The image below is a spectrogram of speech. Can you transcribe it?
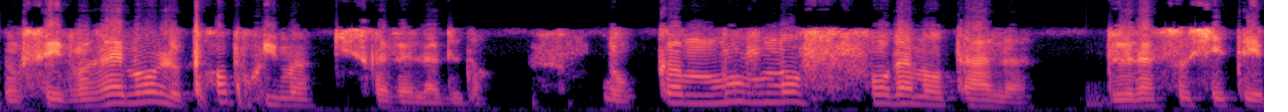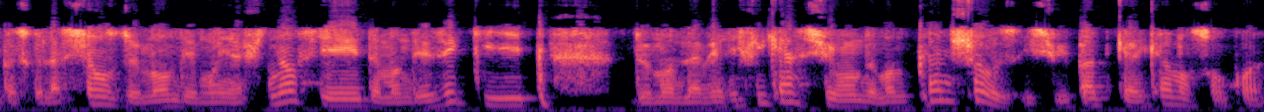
Donc c'est vraiment le propre humain qui se révèle là-dedans. Donc comme mouvement fondamental de la société, parce que la science demande des moyens financiers, demande des équipes, demande la vérification, demande plein de choses. Il ne suffit pas de quelqu'un dans son coin.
